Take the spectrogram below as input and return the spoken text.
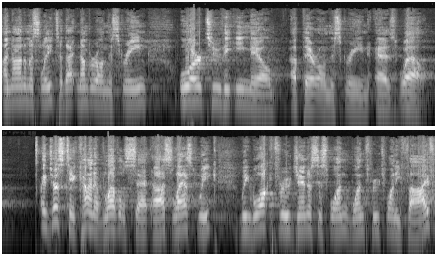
anonymously to that number on the screen or to the email up there on the screen as well. And just to kind of level set us, last week we walked through Genesis 1, 1 through 25.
